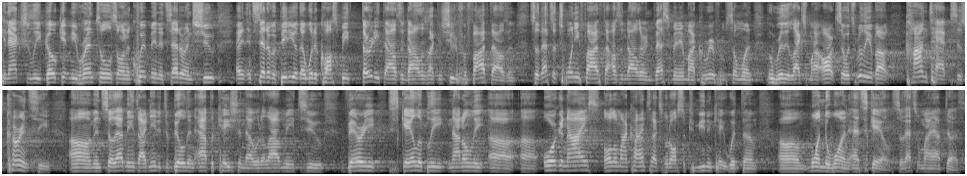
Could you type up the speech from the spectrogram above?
can actually go get me rentals on equipment, et cetera, and shoot. And instead of a video that would have cost me $30,000, I can shoot it for 5000 So that's a $25,000 investment in my career from someone who really likes my art. So it's really about contacts as currency. Um, and so that means I needed to build an application that would allow me to very scalably not only uh, uh, organize all of my contacts, but also communicate with them one to one at scale. So that's what my app does.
